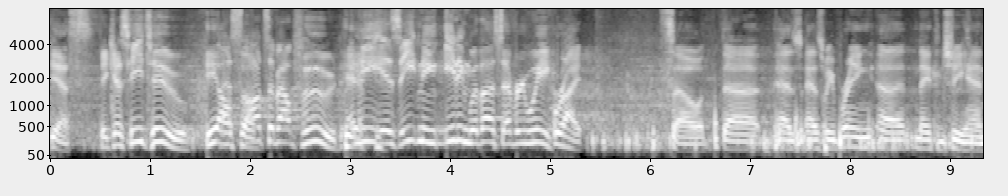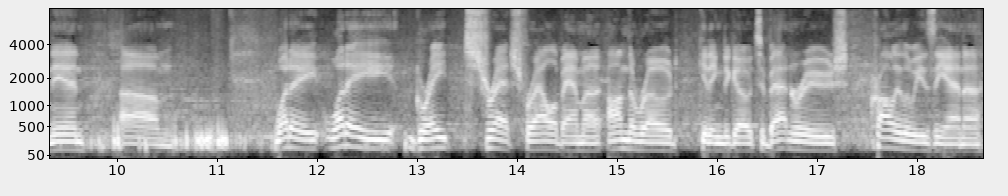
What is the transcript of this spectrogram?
Yes. because he too He has also- thoughts about food, and he is eating eating with us every week. Right. So uh, as as we bring uh, Nathan Sheehan in, um, what a what a great stretch for Alabama on the road, getting to go to Baton Rouge, Crowley, Louisiana,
